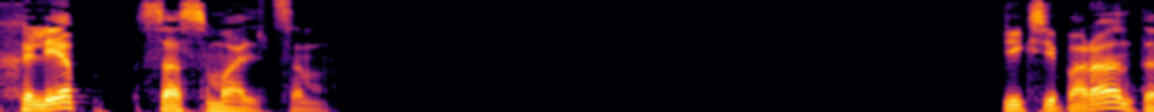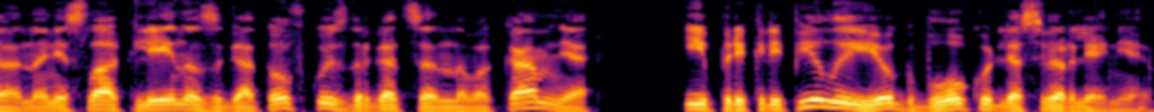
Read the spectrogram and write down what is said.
Хлеб со смальцем Пикси Паранта нанесла клей на заготовку из драгоценного камня и прикрепила ее к блоку для сверления.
